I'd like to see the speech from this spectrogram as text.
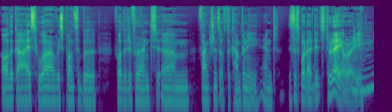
all the guys who are responsible for the different um, functions of the company, and this is what I did today already.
